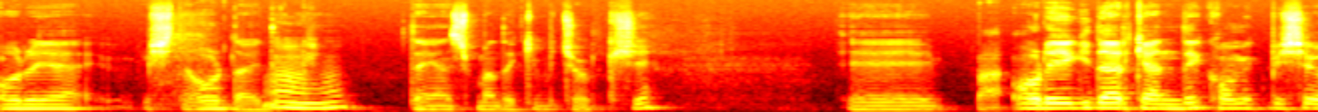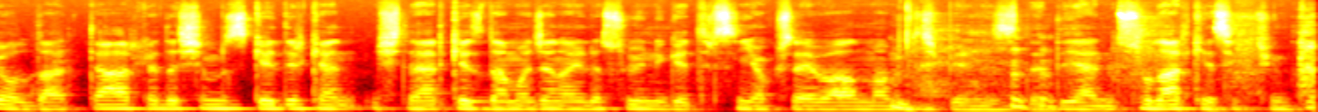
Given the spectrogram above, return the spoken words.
Oraya işte oradaydık. Hı. Dayanışmadaki birçok kişi. Ee, oraya giderken de komik bir şey oldu. Hatta arkadaşımız gelirken işte herkes damacanayla suyunu getirsin yoksa eve almam hiçbirinizi dedi. Yani sular kesik çünkü.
